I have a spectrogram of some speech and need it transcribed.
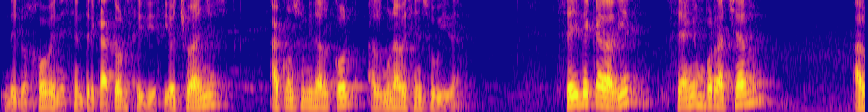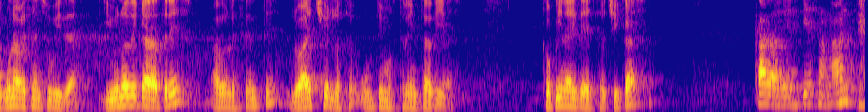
de los jóvenes entre 14 y 18 años ha consumido alcohol alguna vez en su vida. 6 de cada 10 se han emborrachado alguna vez en su vida y uno de cada 3 adolescentes lo ha hecho en los últimos 30 días. ¿Qué opináis de esto, chicas? Cada vez empiezan antes,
